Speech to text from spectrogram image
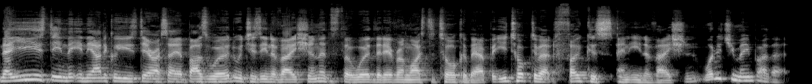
Now, you used in the in the article, you used dare I say a buzzword, which is innovation. It's the word that everyone likes to talk about. But you talked about focus and innovation. What did you mean by that?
